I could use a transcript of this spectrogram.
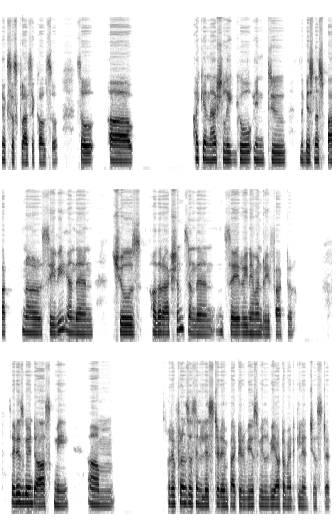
XS Classic also. So uh, I can actually go into the business partner CV and then choose other actions and then say rename and refactor. So it is going to ask me um, references in listed impacted views will be automatically adjusted.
